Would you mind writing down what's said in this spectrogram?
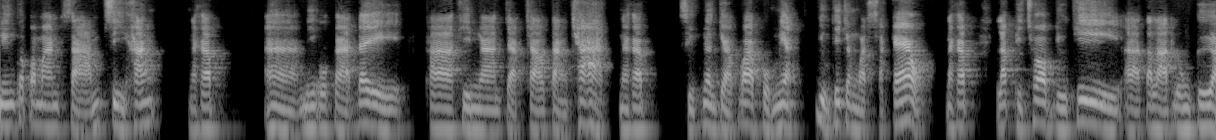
หนึ่งก็ประมาณ 3-4 ครั้งนะครับ มีโอกาสได้พาทีมงานจากชาวต่างชาตินะครับสืบเนื่องจากว่าผมเนี่ยอยู่ที่จังหวัดสระแก้วนะครับ รับผิดชอบอยู่ที่ตลาดลงเกลือ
